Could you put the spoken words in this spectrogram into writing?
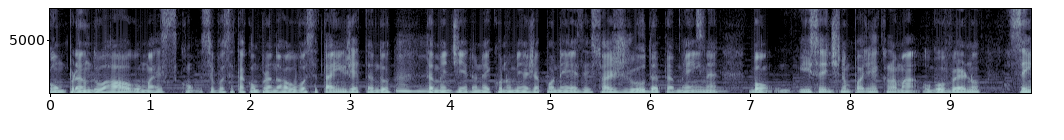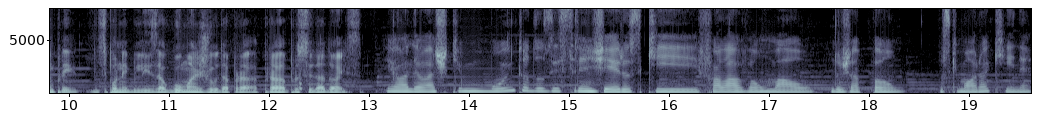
comprando algo, mas se você está comprando algo, você está injetando Uhum. também dinheiro na economia japonesa. Isso ajuda também, né? Sim. Bom, isso a gente não pode reclamar. O governo sempre disponibiliza alguma ajuda para os cidadãos. E olha, eu acho que muito dos estrangeiros que falavam mal do Japão, os que moram aqui, né?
